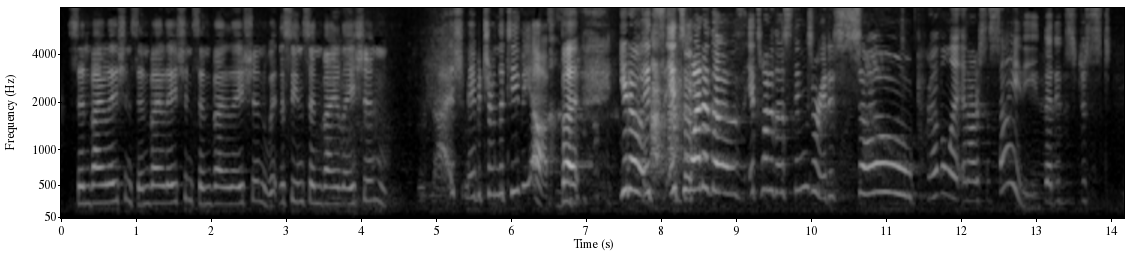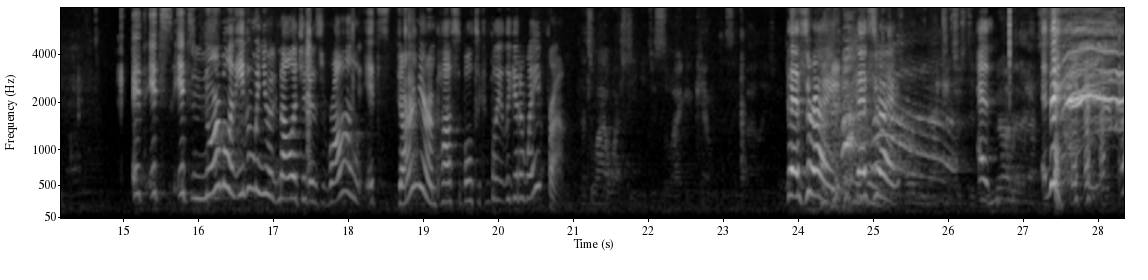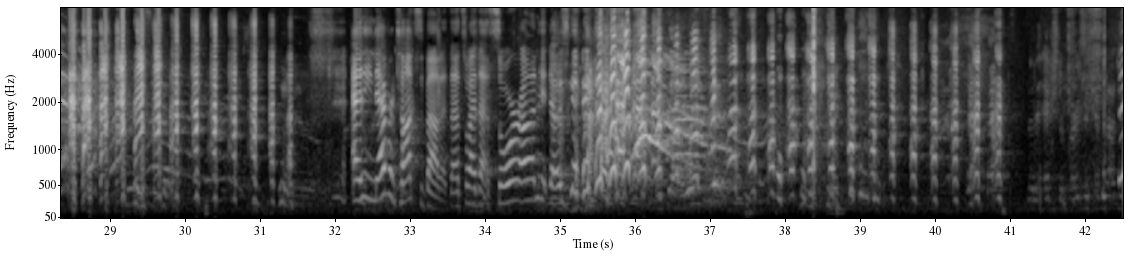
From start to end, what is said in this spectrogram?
sin violation, sin violation, sin violation, witnessing sin violation. I should maybe turn the TV off. But you know, it's it's one of those it's one of those things where it is so prevalent in our society that it's just it, it's it's normal and even when you acknowledge it as wrong, it's darn near impossible to completely get away from. That's why I watch TV, just so I can count the sin violations. That's right. That's right. Harvey not interested in And- none of that. and he never talks about it. That's why that sore on it. No, I was kidding. Then the extra person coming out.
